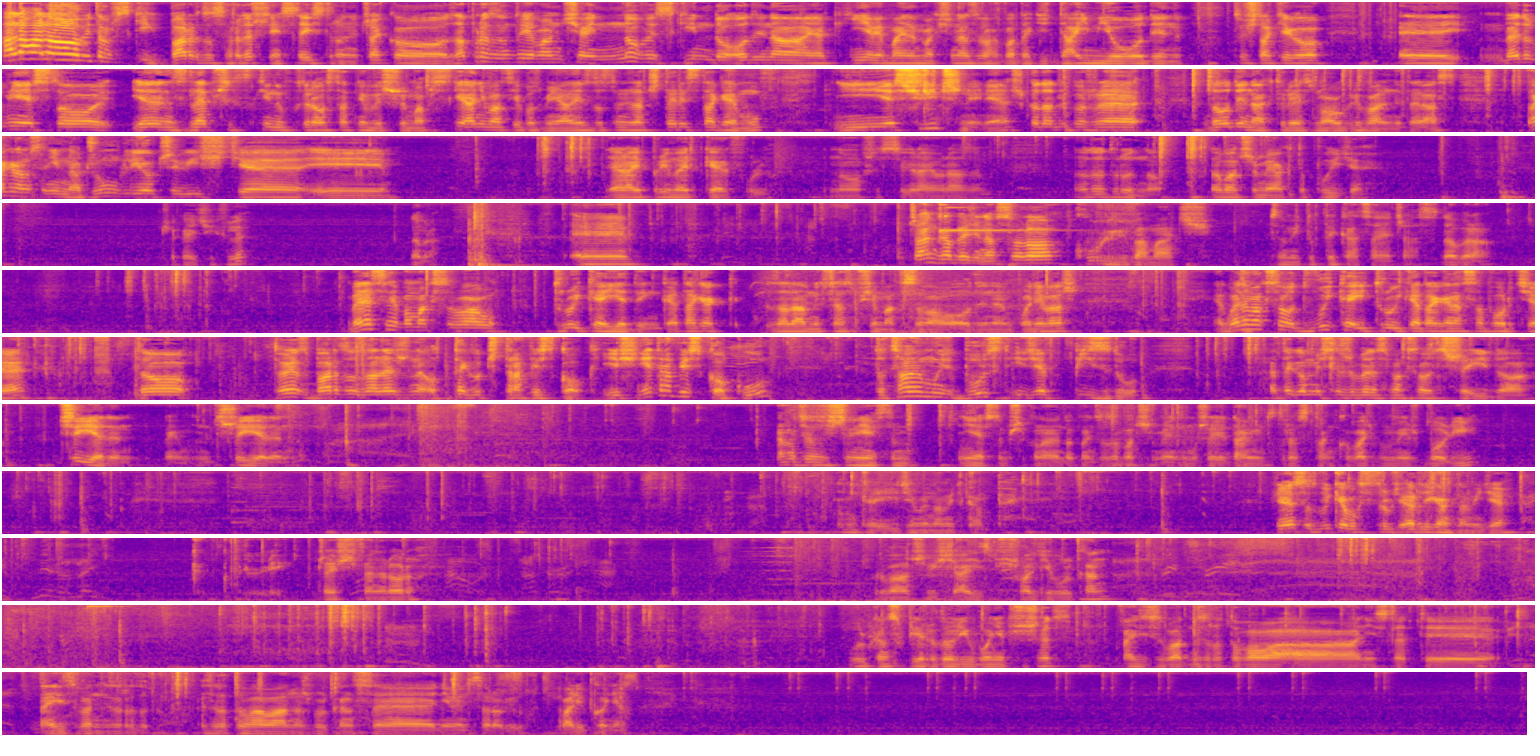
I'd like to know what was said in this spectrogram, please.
Halo, halo, witam wszystkich bardzo serdecznie z tej strony Czeko. Zaprezentuję wam dzisiaj nowy skin do Odyna, jak nie wiem jak się nazywa, chyba taki Daimyo Odyn, coś takiego. Yy, według mnie jest to jeden z lepszych skinów, które ostatnio wyszły. Ma wszystkie animacje pozmieniane, jest dostępny za 400 gemów i jest śliczny, nie? Szkoda tylko, że do Odyna, który jest mało grywalny teraz. Zagram sobie nim na dżungli oczywiście. I primate careful. No, wszyscy grają razem. No to trudno. Zobaczymy jak to pójdzie. Czekajcie chwilę. Dobra. Yy... Changa będzie na solo. Kurwa mać. Co mi tu pyka cały czas. Dobra. Będę sobie pomaksował trójkę jedynkę, tak jak za dawnych czasów się maksowało Odynem, ponieważ jak będę maksował dwójkę i trójkę, tak na saporcie, to to jest bardzo zależne od tego, czy trafię skok. Jeśli nie trafię skoku, to cały mój burst idzie w pizdu. Dlatego myślę, że będę smaksował 3 i 2. 3-1. 3-1. A Chociaż jeszcze nie jestem, nie jestem przekonany do końca. Zobaczymy. Muszę daj mi to teraz tankować, bo mnie już boli. Okej, idziemy na midcampy. Wziąłem sobie dwójkę, bo chcę zrobić early gang na midzie. Cześć, Fenror. Kurwa, oczywiście Alice przyszła, gdzie wulkan? Wulkan spierdolił, bo nie przyszedł. Alice ładnie zrotowała, a niestety... Alice ładnie zro- zrotowała, a nasz wulkan se... nie wiem co robił. Walił konia.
